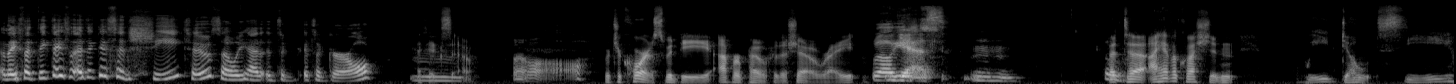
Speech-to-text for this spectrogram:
And they said, I think they, I think they said she too. So we had it's a, it's a girl. I think so. Oh, Which, of course, would be apropos for the show, right? well, yes. Mm-hmm. But uh, I have a question. We don't see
